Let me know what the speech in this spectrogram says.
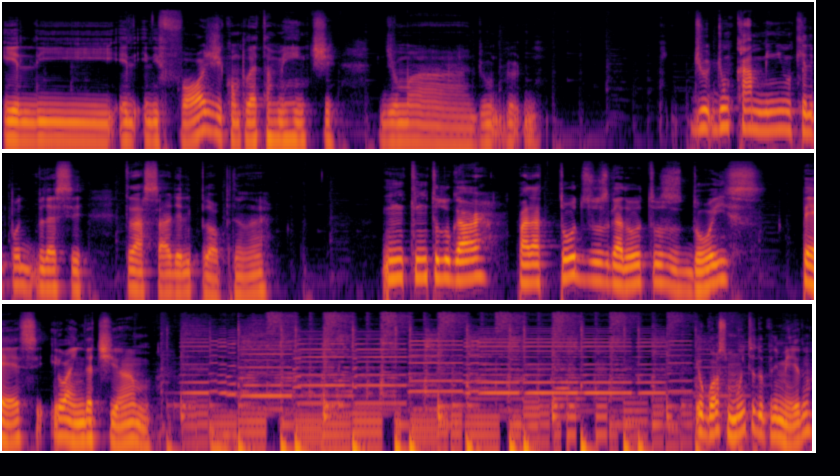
ele, ele, ele foge completamente de uma. De um, de, de um caminho que ele pudesse traçar dele próprio, né? Em quinto lugar, para todos os garotos 2, PS, eu ainda te amo. Eu gosto muito do primeiro,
